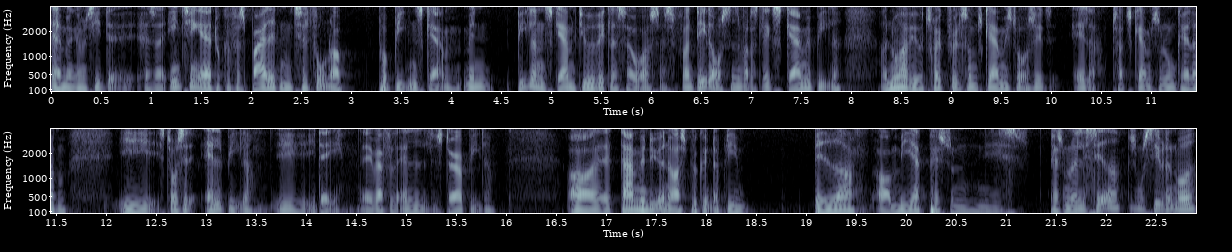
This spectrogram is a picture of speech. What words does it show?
Ja, man kan sige, det, altså en ting er, at du kan få spejlet din telefon op på bilens skærm, men bilernes skærme, de udvikler sig jo også. Altså for en del år siden var der slet ikke skærme i biler, og nu har vi jo trykfølsomme skærme i stort set, eller touchskærme, som nogen kalder dem, i stort set alle biler i, i dag. I hvert fald alle større biler. Og øh, der er menuerne også begyndt at blive bedre og mere personalis- personaliseret, hvis man siger sige på den måde.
